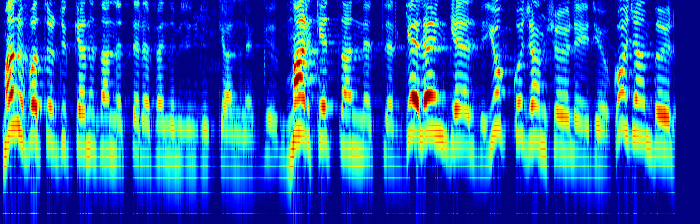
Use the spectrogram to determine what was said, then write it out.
Manifatür dükkanı zannettiler Efendimizin dükkanına. Market zannettiler. Gelen geldi. Yok kocam şöyle ediyor. Kocam böyle.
